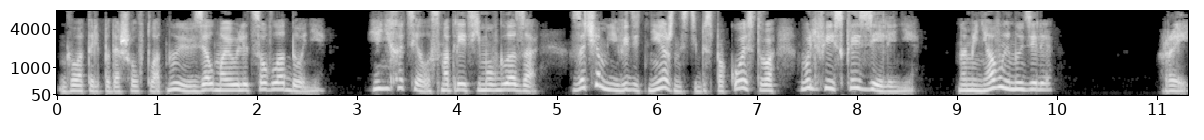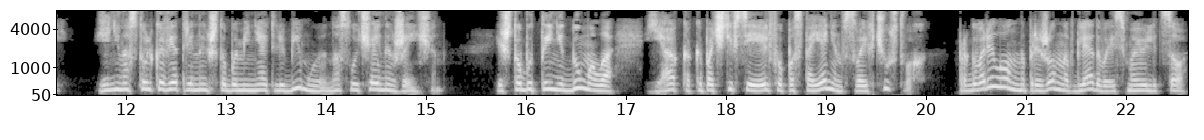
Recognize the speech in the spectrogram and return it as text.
Глотель подошел вплотную и взял мое лицо в ладони. Я не хотела смотреть ему в глаза. Зачем мне видеть нежность и беспокойство в эльфийской зелени? Но меня вынудили. Рэй, я не настолько ветреный, чтобы менять любимую на случайных женщин. И чтобы ты не думала, я, как и почти все эльфы, постоянен в своих чувствах. Проговорил он, напряженно вглядываясь в мое лицо.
